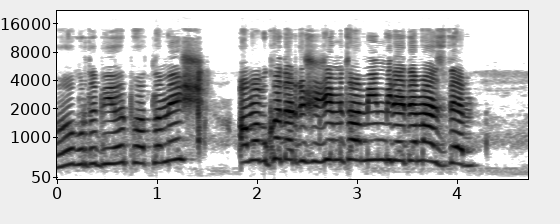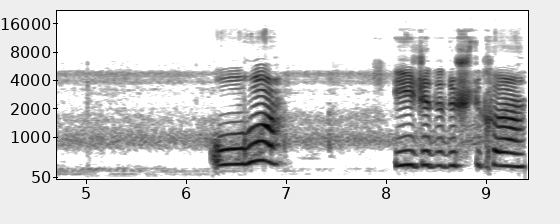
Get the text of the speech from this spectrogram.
Aa burada bir yer patlamış. Ama bu kadar düşeceğimi tahmin bile edemezdim. Oho. İyice de düştük ha.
